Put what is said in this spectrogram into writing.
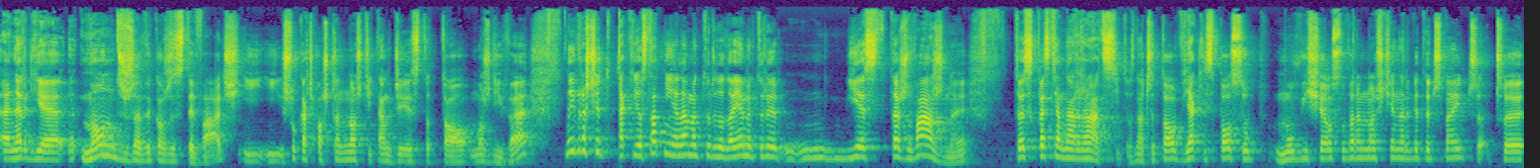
energię mądrze wykorzystywać i, i szukać oszczędności tam, gdzie jest to, to możliwe. No i wreszcie taki ostatni element, który dodajemy, który jest też ważny, to jest kwestia narracji, to znaczy to, w jaki sposób mówi się o suwerenności energetycznej, czy, czy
